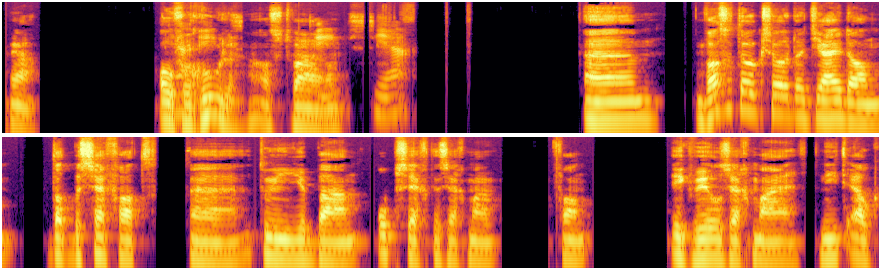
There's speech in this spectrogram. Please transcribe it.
ja, overroelen, als het ware. Eens, ja. Ehm, was het ook zo dat jij dan dat besef had eh, toen je je baan opzegde, zeg maar, van ik wil zeg maar niet elke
